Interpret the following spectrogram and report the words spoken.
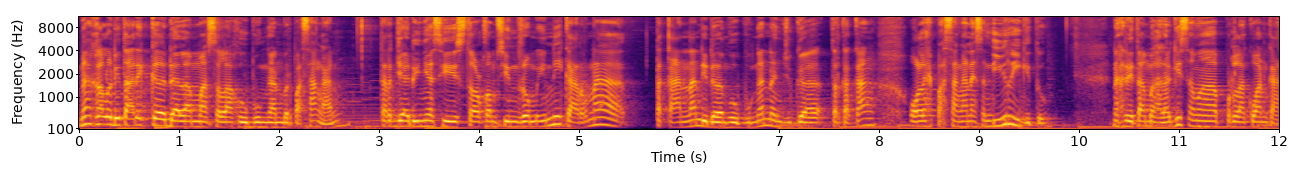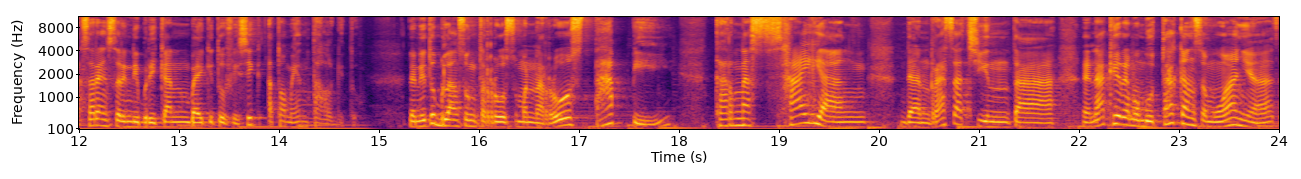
Nah, kalau ditarik ke dalam masalah hubungan berpasangan, terjadinya si Stockholm Syndrome ini karena tekanan di dalam hubungan dan juga terkekang oleh pasangannya sendiri gitu. Nah ditambah lagi sama perlakuan kasar yang sering diberikan baik itu fisik atau mental gitu. Dan itu berlangsung terus menerus tapi karena sayang dan rasa cinta dan akhirnya membutakan semuanya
